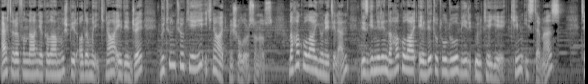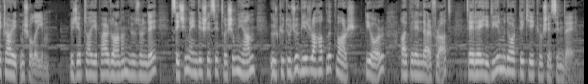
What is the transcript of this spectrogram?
Her tarafından yakalanmış bir adamı ikna edince bütün Türkiye'yi ikna etmiş olursunuz. Daha kolay yönetilen, dizginlerin daha kolay elde tutulduğu bir ülkeyi kim istemez? Tekrar etmiş olayım. Recep Tayyip Erdoğan'ın yüzünde seçim endişesi taşımayan ürkütücü bir rahatlık var, diyor Alper Ender Fırat, TR724'deki köşesinde.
